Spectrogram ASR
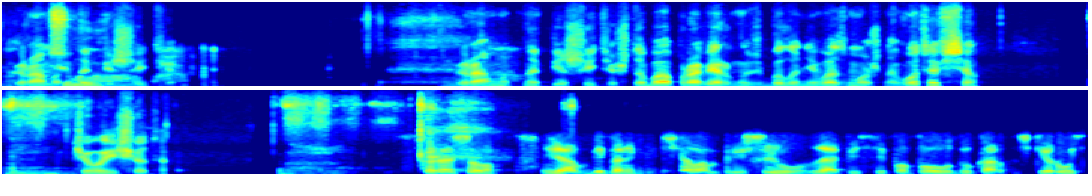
Грамотно Почему? пишите. Грамотно пишите, чтобы опровергнуть было невозможно. Вот и все. Чего еще-то? Хорошо. Я, Виктор Николаевич, я вам пришлю записи по поводу карточки Русь,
